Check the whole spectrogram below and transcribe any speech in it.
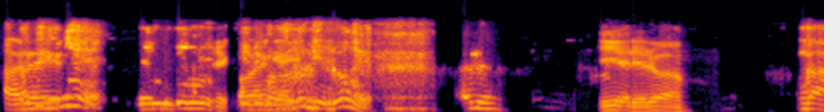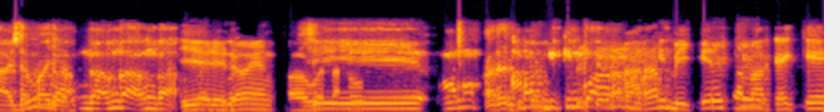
Ada yang- bikin Ya, kalau halu dia doang ya? Iya dia doang. enggak Siapa juga enggak enggak enggak. Iya dia doang yang kalau Si. Arab, Arab Arab bikin. kok Arab Arab bikin. bikin sama Keke,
